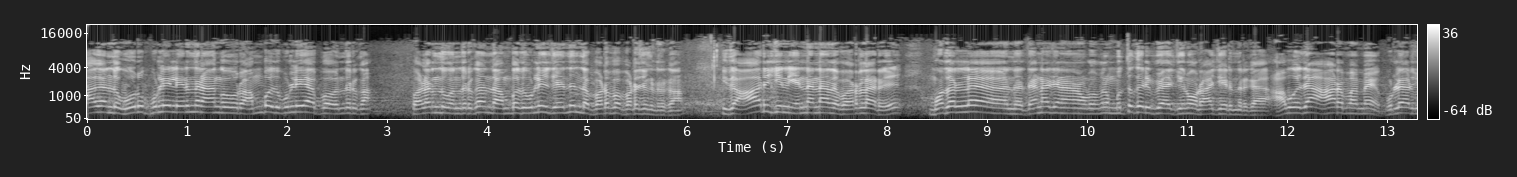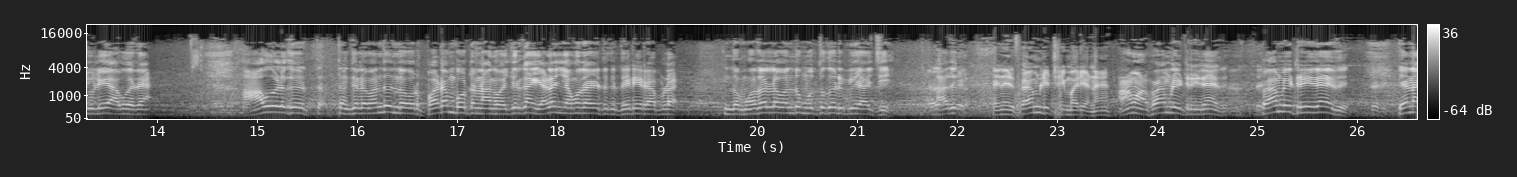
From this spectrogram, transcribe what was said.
ஆக அந்த ஒரு புள்ளியிலேருந்து நாங்கள் ஒரு ஐம்பது புள்ளியாக இப்போ வந்திருக்கோம். வளர்ந்து வந்திருக்கோம் இந்த ஐம்பது புள்ளியும் சேர்ந்து இந்த படப்பை படைச்சிக்கிட்டு இருக்கான். இது ஆரிஜின் என்னென்னா அந்த வரலாறு. முதல்ல இந்த தென்னாஜனான முத்துக்கறி பேச்சின்னு ஒரு ஆட்சி இருந்திருக்கா. அவங்க தான் ஆரம்பமே. பிள்ளையார் சொல்லியே அவங்க தான் அவங்களுக்கு இதில் வந்து இந்த ஒரு படம் போட்டு நாங்கள் வச்சுருக்கோம். இளம் சமுதாயத்துக்கு தெரியறாப்புல. இந்த முதல்ல வந்து முத்துக்கருப்பி ஆட்சி அது என்ன ஃபேமிலி ட்ரீ மாதிரியாண்ணே? ஆமாம் ஃபேமிலி ட்ரீ தான் இது. ஃபேமிலி ட்ரீ தான் இது. ஏன்னா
